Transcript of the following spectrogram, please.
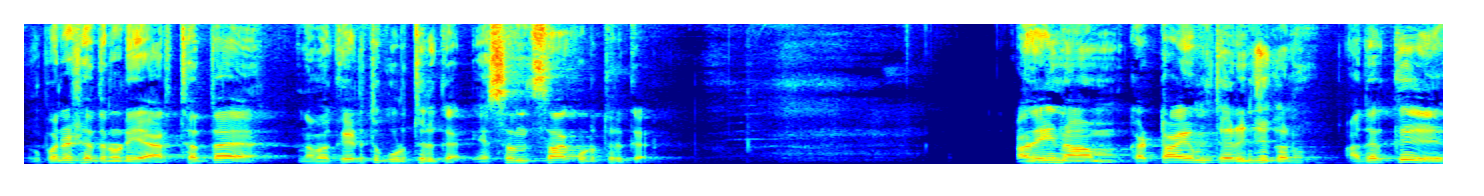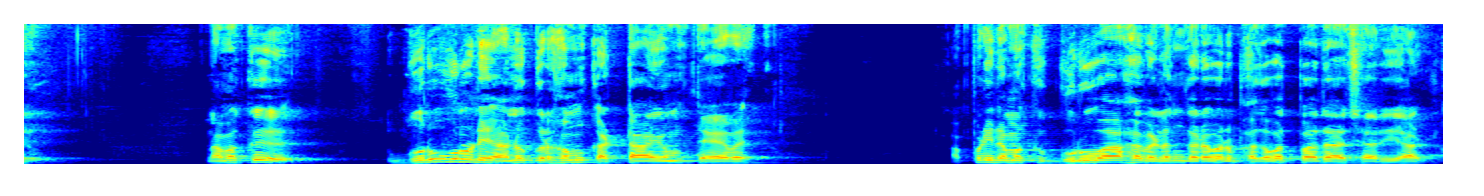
உபனிஷத்தினுடைய அர்த்தத்தை நமக்கு எடுத்து கொடுத்துருக்கார். எசன்ஸாக கொடுத்துருக்கார். அதை நாம் கட்டாயம் தெரிஞ்சுக்கணும். அதற்கு நமக்கு குருவனுடைய அனுகிரகம் கட்டாயம் தேவை. அப்படி நமக்கு குருவாக விளங்குறவர் பகவத்பாதாச்சாரியால்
